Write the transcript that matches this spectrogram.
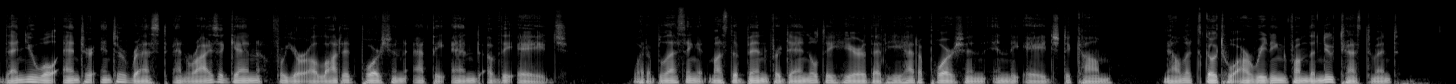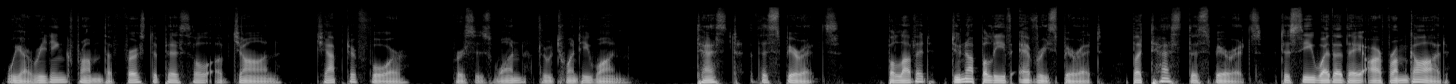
Then you will enter into rest and rise again for your allotted portion at the end of the age. What a blessing it must have been for Daniel to hear that he had a portion in the age to come. Now let's go to our reading from the New Testament. We are reading from the first epistle of John, chapter 4, verses 1 through 21. Test the spirits. Beloved, do not believe every spirit, but test the spirits to see whether they are from God,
